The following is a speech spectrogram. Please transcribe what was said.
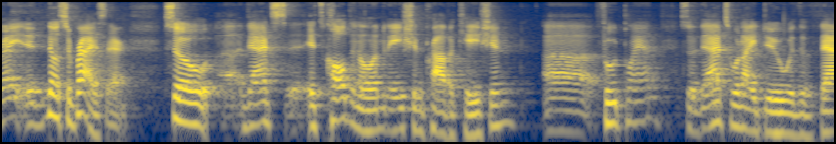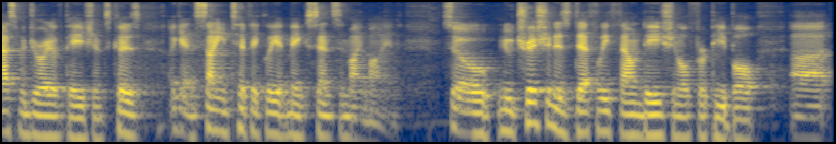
right. It- no surprise there. So uh, that's it's called an elimination provocation uh, food plan. So that's what I do with the vast majority of patients because again, scientifically, it makes sense in my mind. So nutrition is definitely foundational for people. Uh,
